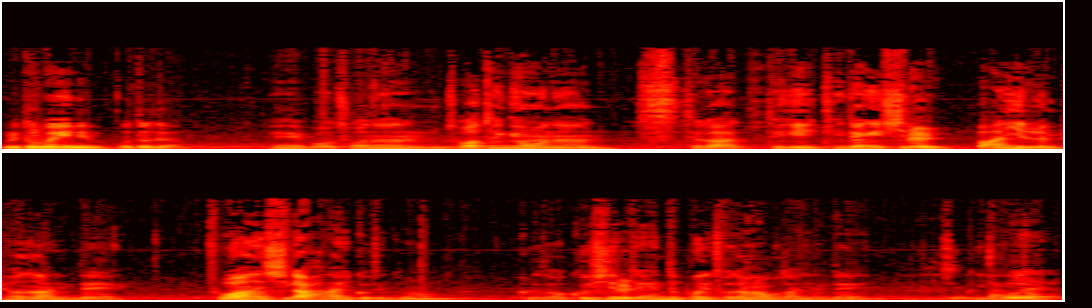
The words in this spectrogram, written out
우리 돌멩이님 어떠세요? 예, 뭐 저는 저 같은 경우는 제가 되게 굉장히 시를 많이 읽는 편은 아닌데 좋아하는 시가 하나 있거든요. 그래서 그 시를 제 핸드폰에 저장하고 다니는데 그게 뭐예요?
